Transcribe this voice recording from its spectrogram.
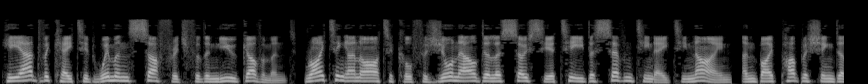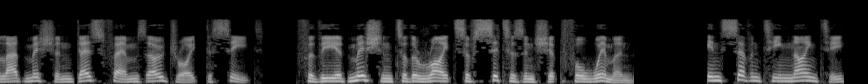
He advocated women's suffrage for the new government, writing an article for Journal de la Société de 1789, and by publishing De l'admission des femmes au droit de cite, for the admission to the rights of citizenship for women, in 1790,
